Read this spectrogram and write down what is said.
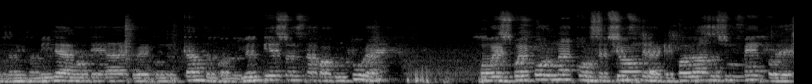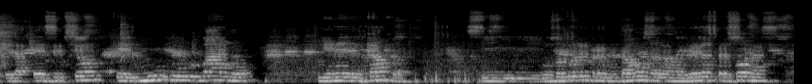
O sea, mi familia no tiene nada que ver con el campo. Cuando yo empiezo esta acuacultura, pues fue por una concepción de la que tú hablabas hace un momento, de, de la percepción que el mundo urbano tiene del campo. Si nosotros le preguntamos a la mayoría de las personas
